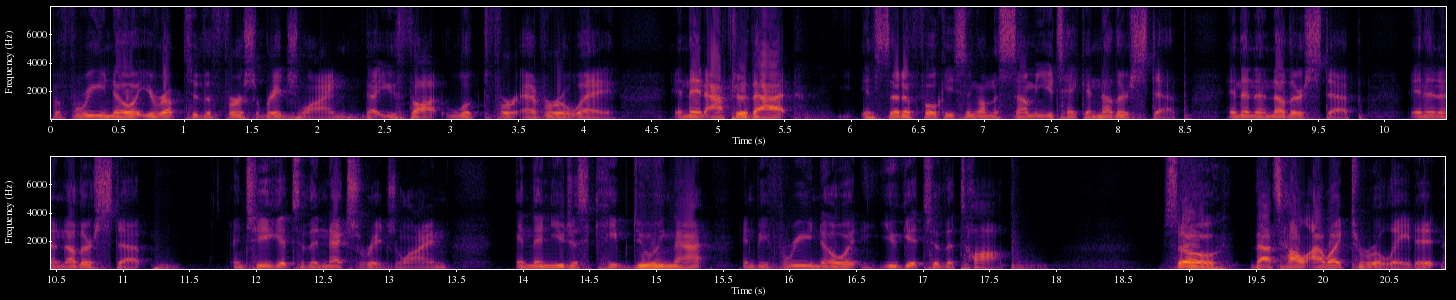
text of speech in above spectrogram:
before you know it, you're up to the first ridge line that you thought looked forever away. And then after that, instead of focusing on the summit, you take another step and then another step and then another step until you get to the next ridge line. and then you just keep doing that and before you know it you get to the top so that's how i like to relate it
